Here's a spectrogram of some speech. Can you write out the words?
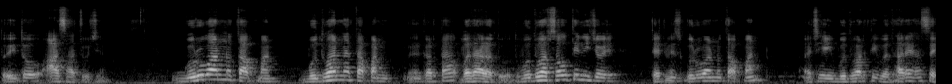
તો એ તો આ સાચું છે. ગુરુવારનું તાપમાન બુધવારના તાપમાન કરતાં વધારે હતું. બુધવાર સૌથી નીચો છે. દેટ મીન્સ ગુરુવારનું તાપમાન છે એ બુધવારથી વધારે હશે.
